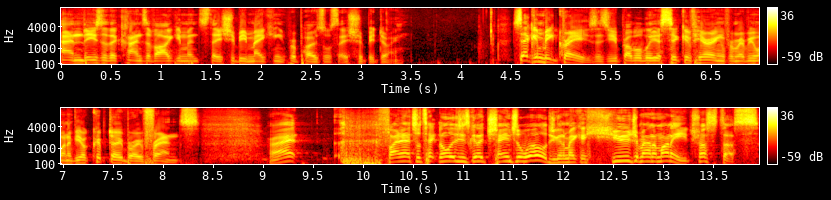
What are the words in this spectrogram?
and these are the kinds of arguments they should be making, proposals they should be doing. Second big craze, as you probably are sick of hearing from every one of your crypto bro friends, right? Financial technology is going to change the world. You're going to make a huge amount of money. Trust us.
